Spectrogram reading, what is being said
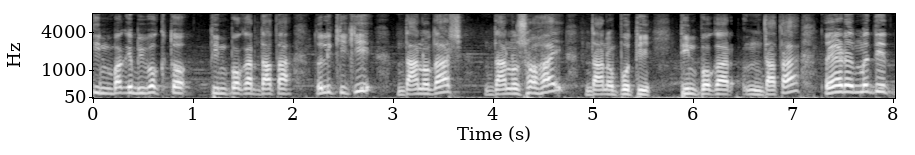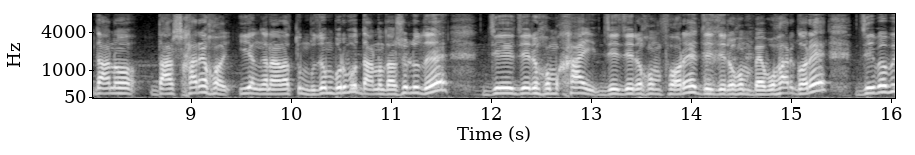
তিন ভাগে বিভক্ত, তিন প্রকার দাতা। তাহলে কি কি? দানদাস দান সহায় দানপতি, তিন প্রকার দাতা। তো এর মধ্যে দান দাস হারে হয়। ইয়াঙ্গানারা তুমি বুঝম পড়ব দান দাস হইল যে যেরকম খায়, যে যেরকম ফরে, যে যেরকম ব্যবহার করে, যেভাবে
